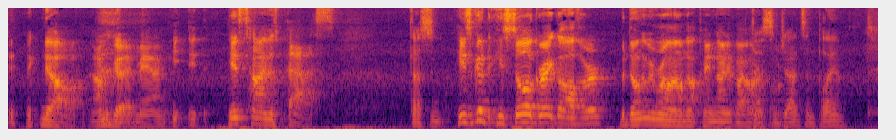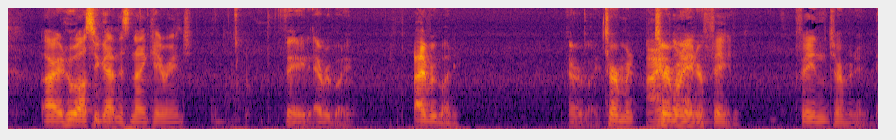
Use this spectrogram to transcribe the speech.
like no, I'm good, man. He, he- his time has passed. Dustin He's good. He's still a great golfer, but don't get me wrong. I'm not paying 95. Dustin Johnson play him. All right, who else you got in this 9K range? Fade everybody. Everybody. Everybody. Termin- Terminator playing- fade. Fade in the Terminator.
